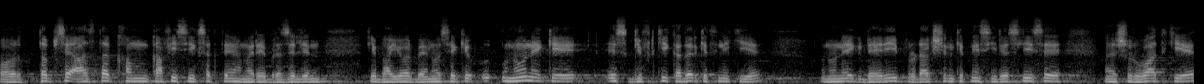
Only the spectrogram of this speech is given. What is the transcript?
और तब से आज तक हम काफ़ी सीख सकते हैं हमारे ब्राज़ीलियन के भाइयों और बहनों से कि उन्होंने के इस गिफ्ट की कदर कितनी की है। उन्होंने एक डेयरी प्रोडक्शन कितनी सीरियसली से शुरुआत की है।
